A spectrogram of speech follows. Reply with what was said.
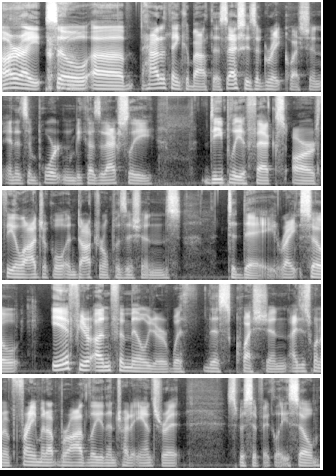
All right. So, uh, how to think about this? Actually, it's a great question, and it's important because it actually deeply affects our theological and doctrinal positions today, right? So, if you're unfamiliar with this question, I just want to frame it up broadly and then try to answer it specifically. So,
